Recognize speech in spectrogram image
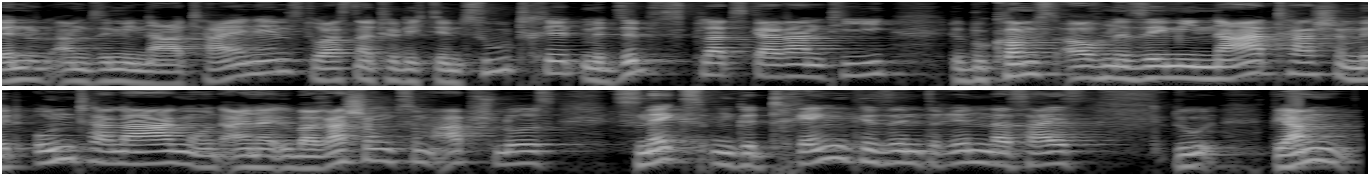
wenn du am Seminar teilnimmst, du hast natürlich den Zutritt mit Sitzplatzgarantie, du bekommst auch eine Seminartasche mit Unterlagen und einer Überraschung zum Abschluss, Snacks und Getränke sind drin, das heißt, du, wir haben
